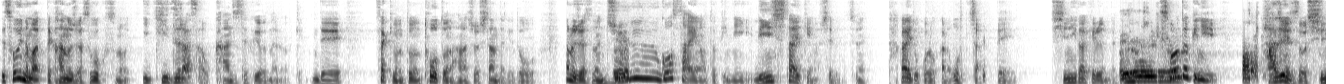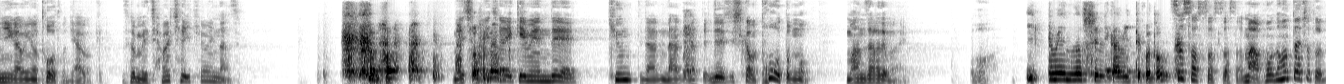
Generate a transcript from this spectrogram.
で、そういうのもあって彼女はすごくその生きづらさを感じていくようになるわけ。で、さっきもとうとうの話をしたんだけど、彼女はその15歳の時に臨死体験をしてるんですよね。高いところから落ちちゃって死にかけるんだけど、えーその時に初めてその死神のトートに会うわけ。それめちゃめちゃイケメンなんですよ。めちゃめちゃイケメンで、キュンってな、な、なって、で、しかもトートもまんざらでもない。おイケメンの死神ってこと？そうそうそうそうそう。まあ、ほん本当はちょっと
